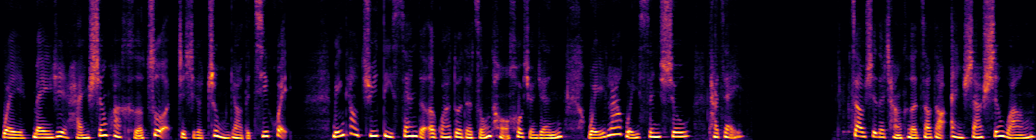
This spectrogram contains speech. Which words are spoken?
为美日韩深化合作，这是个重要的机会。民调居第三的厄瓜多的总统候选人维拉维森修，他在。造势的场合遭到暗杀身亡，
